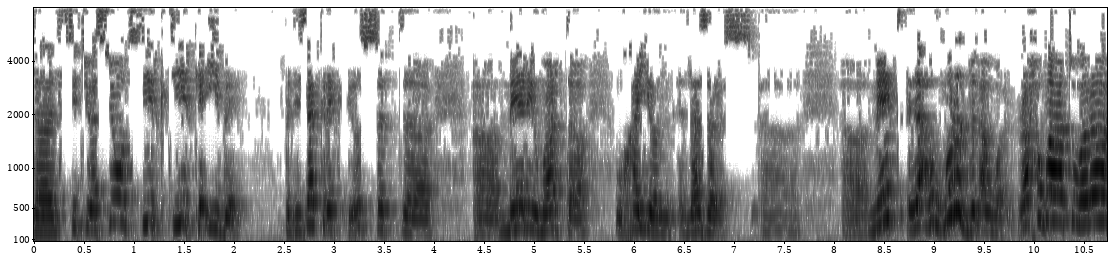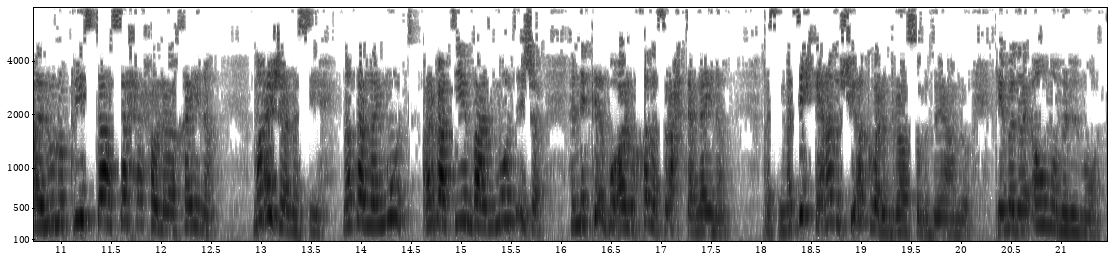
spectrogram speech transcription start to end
لل situation تصير كتير كئيبة. بدي ذكرك في قصة آه، آه، ماري ومارتا وخيهم لازارس. مات لا هو مرض بالأول. راحوا بعتوا وراه قالوا له please تعال صححوا لخينا ما اجى المسيح. نطر ليموت. أربع أيام بعد الموت اجى هن كذبوا قالوا خلص رحت علينا. بس المسيح كان عنده شيء أكبر براسه بده يعمله. كان بده يقومه من الموت.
